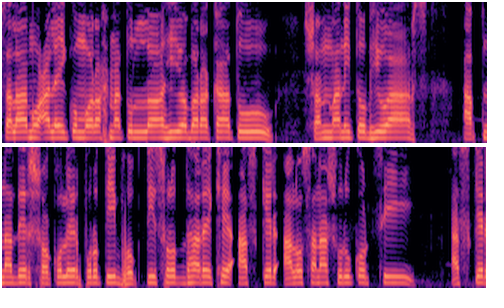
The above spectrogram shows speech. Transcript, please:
আসসালামু আলাইকুম রহমতুল্লাহি বারাকাতু সম্মানিত ভিউয়ার্স, আপনাদের সকলের প্রতি ভক্তি শ্রদ্ধা রেখে আজকের আলোচনা শুরু করছি। আজকের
